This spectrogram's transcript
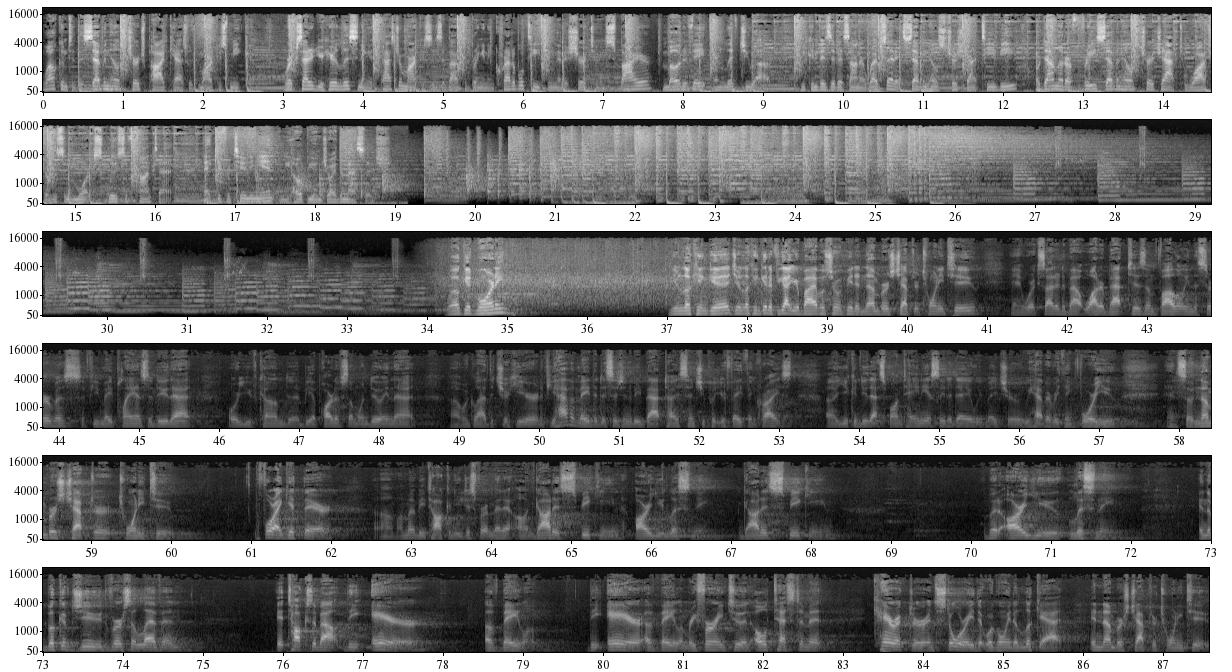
Welcome to the Seven Hills Church podcast with Marcus Mecum. We're excited you're here listening as Pastor Marcus is about to bring an incredible teaching that is sure to inspire, motivate, and lift you up. You can visit us on our website at sevenhillschurch.tv or download our free Seven Hills Church app to watch or listen to more exclusive content. Thank you for tuning in, and we hope you enjoyed the message. Well, good morning. You're looking good. You're looking good. If you got your Bibles, turn with me to Numbers chapter 22. And we're excited about water baptism following the service. If you made plans to do that or you've come to be a part of someone doing that, uh, we're glad that you're here. And if you haven't made the decision to be baptized since you put your faith in Christ, uh, you can do that spontaneously today. We've made sure we have everything for you. And so, Numbers chapter 22. Before I get there, um, I'm going to be talking to you just for a minute on God is speaking. Are you listening? God is speaking, but are you listening? In the book of Jude, verse 11, it talks about the err of Balaam. The err of Balaam, referring to an Old Testament character and story that we're going to look at in Numbers chapter 22.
